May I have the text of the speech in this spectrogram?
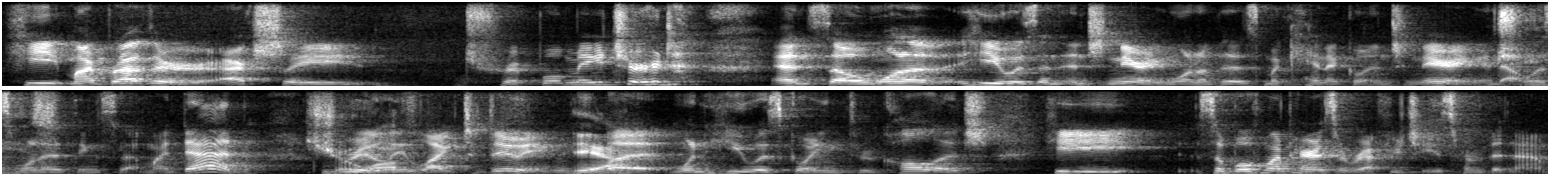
he, my brother, actually triple majored, and so one of he was in engineering, one of his mechanical engineering, and that was one of the things that my dad Show really off. liked doing. Yeah. But when he was going through college, he so both my parents are refugees from Vietnam.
